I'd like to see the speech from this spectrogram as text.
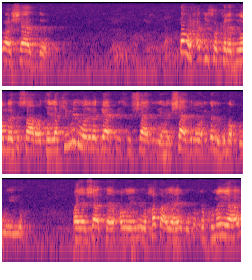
waa shaado dhowr xadiis oo kala duwan bay ku soo aroortay laakiin mid waliba gaarkiisu shaad u yahay. Shaadna waxba laguma quweeyo. Waayo shaadka waxa weya inuu khata yahay buu ku xukuman yahay.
